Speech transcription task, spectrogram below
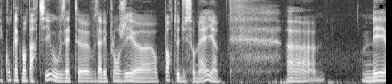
est complètement parti, où vous, êtes, euh, vous avez plongé euh, aux portes du sommeil. Euh, mais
